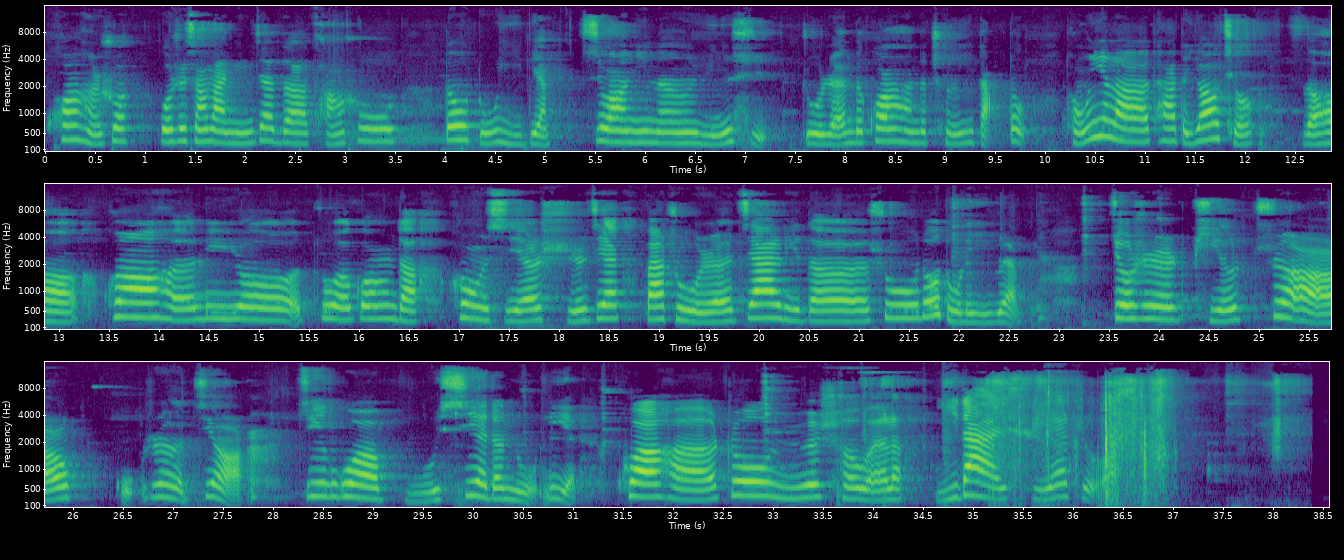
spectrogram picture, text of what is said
匡衡说：“我是想把您家的藏书。”都读一遍，希望您能允许。主人被匡衡的诚意打动，同意了他的要求。此后，匡衡利用做工的空闲时间，把主人家里的书都读了一遍。就是凭这耳鼓这劲儿，经过不懈的努力。匡衡终于成为了一代学者。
